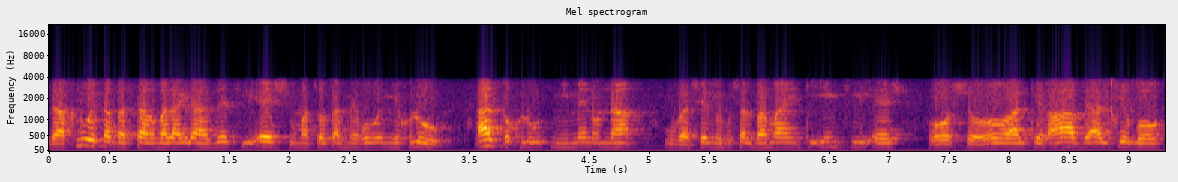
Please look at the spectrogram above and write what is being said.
ואכלו את הבשר בלילה הזה כלי אש ומצות על מרורים יאכלו, אל תאכלו ממנו נע ובשל מבושל במים כי אם כלי אש ראשו על קרעיו ועל קרבו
